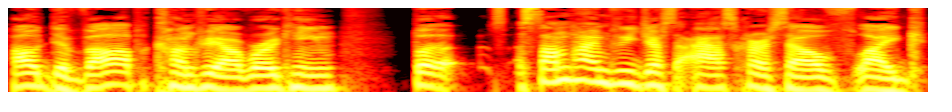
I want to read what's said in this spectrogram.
how developed countries are working, but sometimes we just ask ourselves like,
